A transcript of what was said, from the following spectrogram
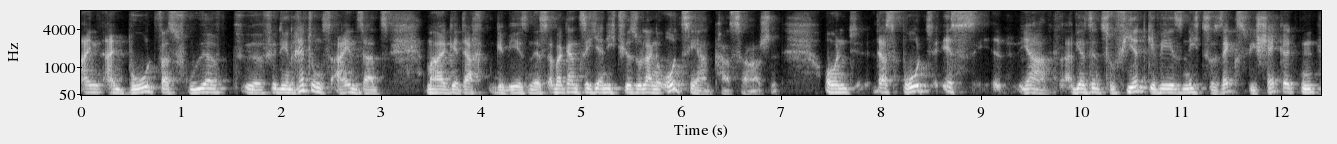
ein, ein Boot, was früher für, für den Rettungseinsatz mal gedacht gewesen ist, aber ganz sicher nicht für so lange Ozeanpassagen. Und das Boot ist, äh, ja, wir sind zu viert gewesen, nicht zu sechs wie Shackleton.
